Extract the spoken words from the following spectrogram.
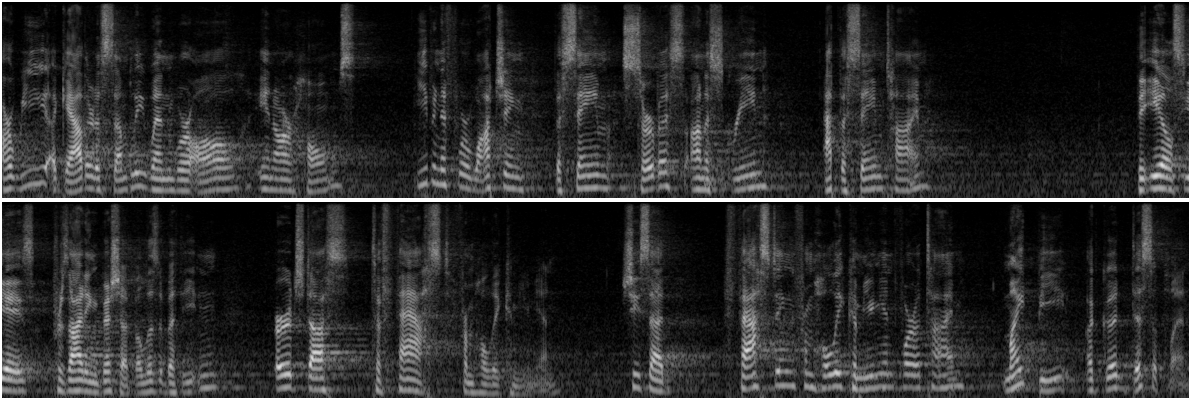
are we a gathered assembly when we're all in our homes? Even if we're watching the same service on a screen at the same time? The ELCA's presiding bishop, Elizabeth Eaton, urged us to fast from Holy Communion. She said, fasting from Holy Communion for a time might be a good discipline.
